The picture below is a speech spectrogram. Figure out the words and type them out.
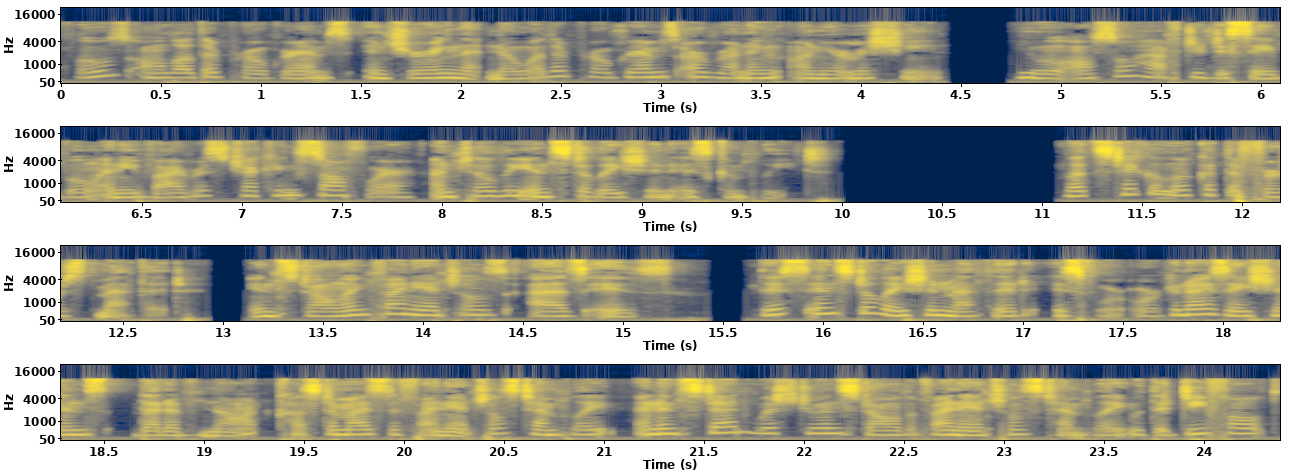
close all other programs, ensuring that no other programs are running on your machine. You will also have to disable any virus checking software until the installation is complete. Let's take a look at the first method, installing financials as is. This installation method is for organizations that have not customized the financials template and instead wish to install the financials template with the default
